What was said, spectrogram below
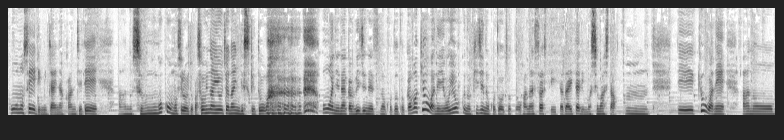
考の整理みたいな感じであのすんごく面白いとかそういう内容じゃないんですけど 主になんかビジネスのこととか、まあ、今日はねお洋服の生地のことをちょっとお話しさせていただいたりもしました。うんで今日はねあの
